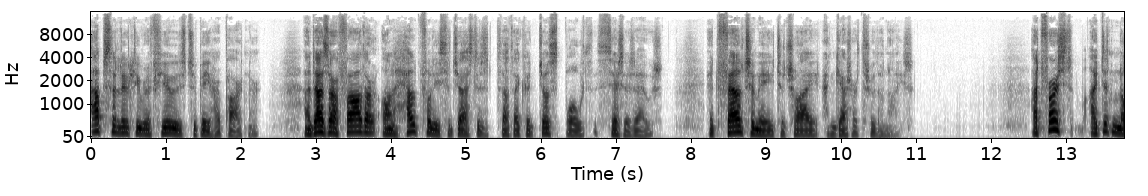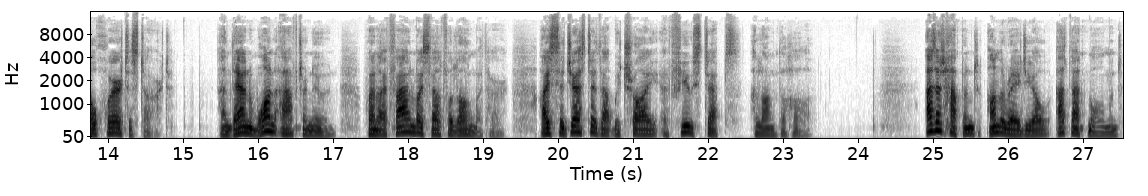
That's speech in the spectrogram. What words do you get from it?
absolutely refused to be her partner, and as our father unhelpfully suggested that I could just both sit it out, it fell to me to try and get her through the night. At first, I didn't know where to start. And then one afternoon, when I found myself alone with her, I suggested that we try a few steps along the hall. As it happened, on the radio at that moment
